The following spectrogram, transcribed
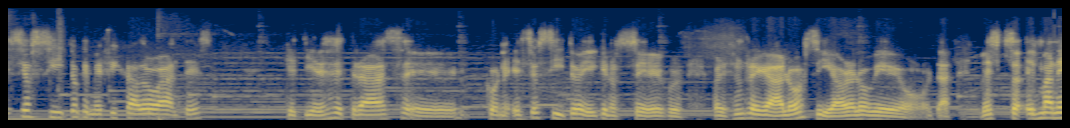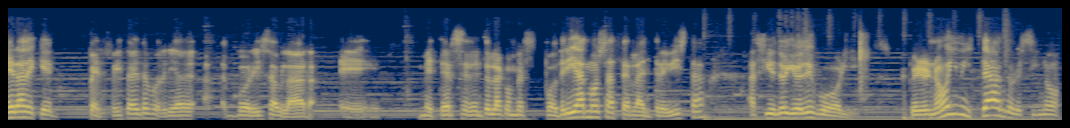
ese osito que me he fijado antes, que tienes detrás, eh, con ese osito ahí que no sé, pues, parece un regalo, sí, ahora lo veo. ¿Ves? Es manera de que perfectamente podría Boris hablar, eh, meterse dentro de la conversación. Podríamos hacer la entrevista haciendo yo de Boris, pero no imitándole, sino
